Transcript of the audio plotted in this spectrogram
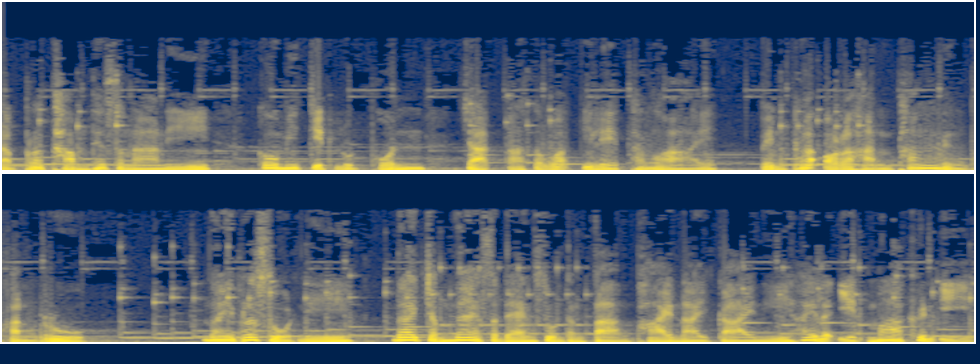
ดับพระธรรมเทศนานี้ ก็มีจิตหลุดพ้นจากอาสวะกิเลสทั้งหลาย เป็นพระอรหันต์ทั้งหนึ่งพันรูป ในพระสูตรนี้ได้จำแนกแสดงส่วนต่างๆ ภายในกายนี้ให้ละเอียดมากขึ้นอีก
